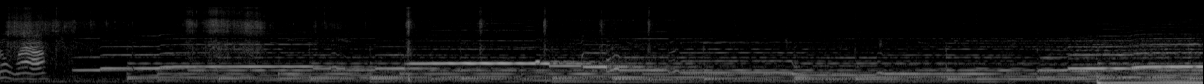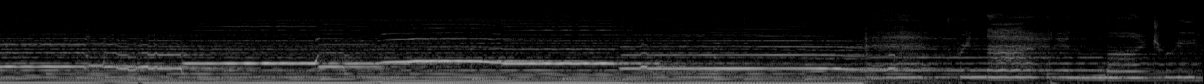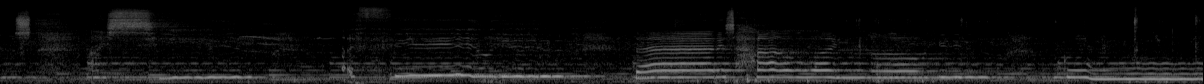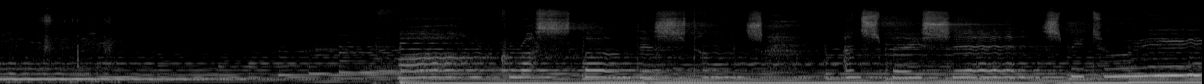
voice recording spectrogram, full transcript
still laugh. Across the distance and spaces between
